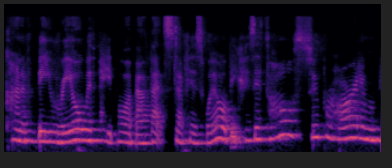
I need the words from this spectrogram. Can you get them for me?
kind of be real with people about that stuff as well, because it's all super hard and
